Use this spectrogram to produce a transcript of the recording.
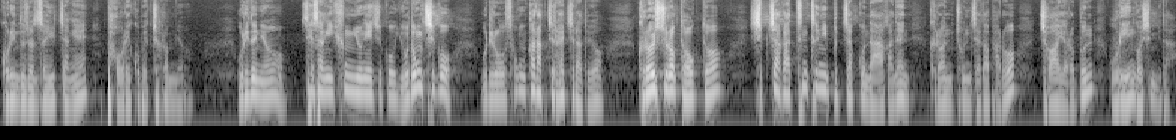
고린도전서 1장의 바울의 고백처럼요. 우리는요 세상이 흉흉해지고 요동치고 우리로 손가락질 할지라도요 그럴수록 더욱더 십자가 튼튼히 붙잡고 나아가는 그런 존재가 바로 저와 여러분 우리인 것입니다.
